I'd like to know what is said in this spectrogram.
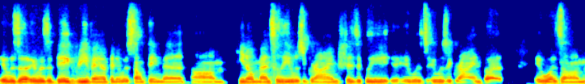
it was a it was a big revamp and it was something that um, you know mentally it was a grind physically it, it was it was a grind but it was um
